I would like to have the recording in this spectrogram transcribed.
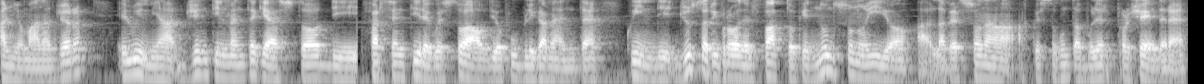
al mio manager e lui mi ha gentilmente chiesto di far sentire questo audio pubblicamente. Quindi, giusto a riprova del fatto che non sono io la persona a questo punto a voler procedere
